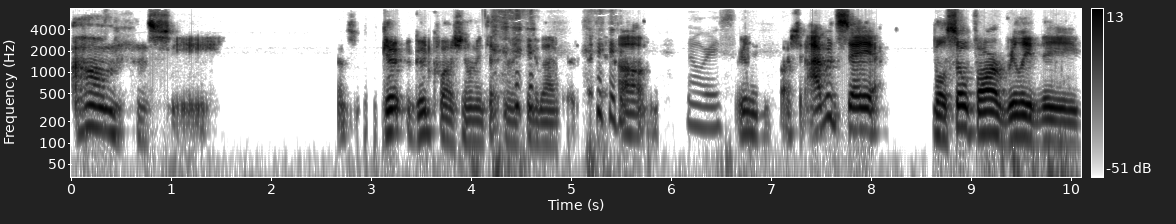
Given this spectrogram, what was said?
Um, let's see. That's good good question. Let me, let me think about it. Um, no worries. Really good question. I would say, well, so far, really the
